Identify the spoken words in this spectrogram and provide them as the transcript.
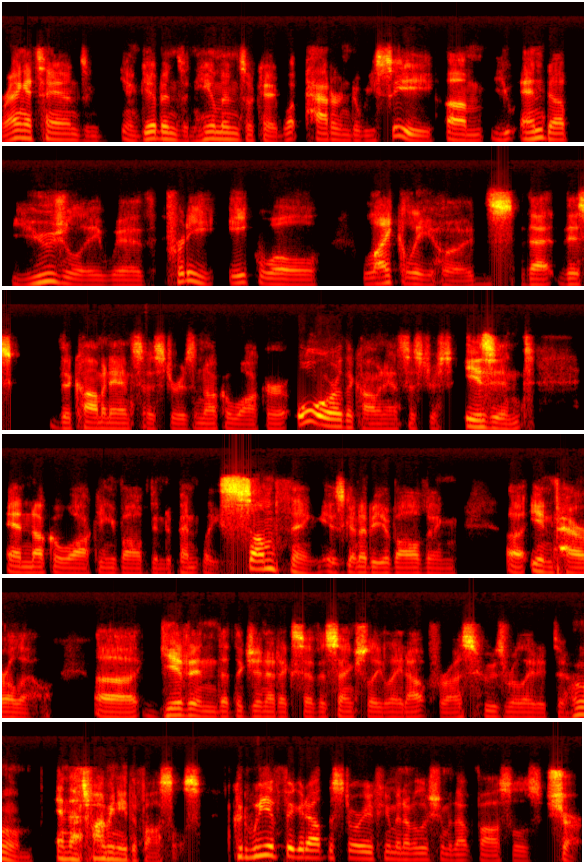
orangutans and, gibbons and humans. Okay, what pattern do we see? Um, you end up usually with pretty equal likelihoods that this the common ancestor is a knuckle walker or the common ancestor isn't and knuckle walking evolved independently. Something is going to be evolving uh, in parallel, uh, given that the genetics have essentially laid out for us who's related to whom. And that's why we need the fossils. Could we have figured out the story of human evolution without fossils? Sure.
